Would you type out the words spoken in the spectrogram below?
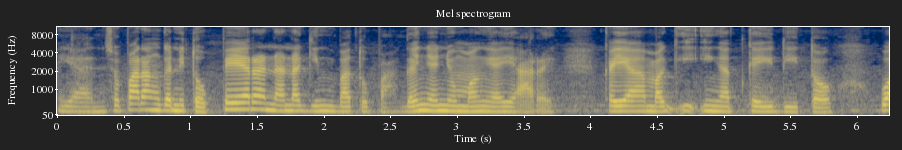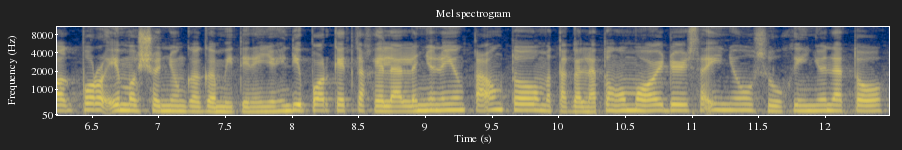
Ayan. So, parang ganito. Pera na naging bato pa. Ganyan yung mangyayari. Kaya mag-iingat kayo dito. Huwag puro emosyon yung gagamitin ninyo. Hindi porket kakilala nyo na yung taong to, matagal na tong umorder sa inyo, suki nyo na to,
